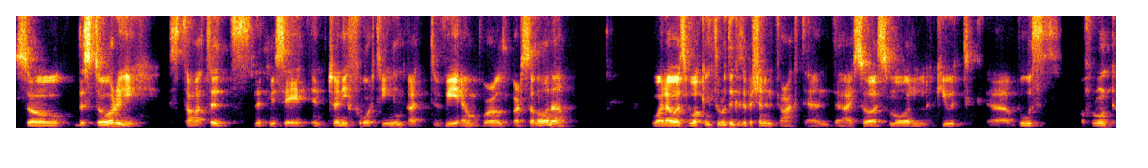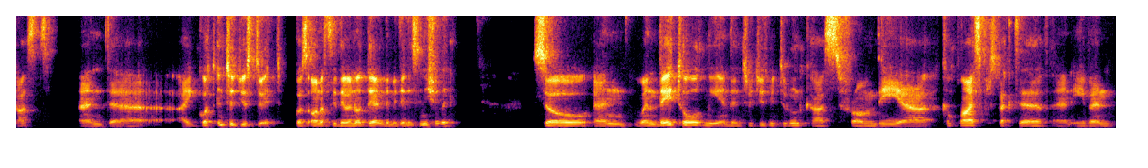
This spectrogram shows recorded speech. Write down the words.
so the story started, let me say, in 2014 at VMworld Barcelona. While I was walking through the exhibition, in fact, and uh, I saw a small, cute uh, booth of Runecast, and uh, I got introduced to it because honestly, they were not there in the Middle East initially. So, and when they told me and introduced me to Runecast from the uh, compliance perspective and even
